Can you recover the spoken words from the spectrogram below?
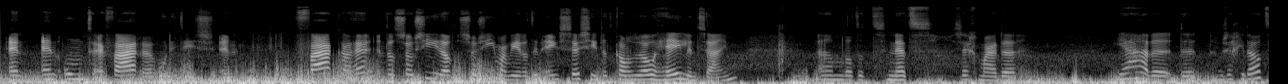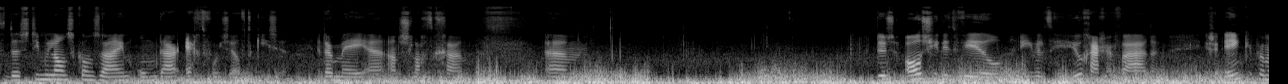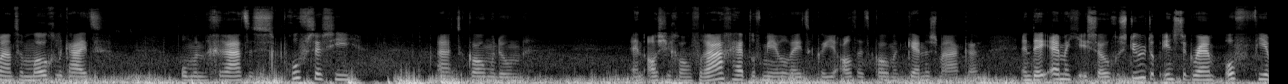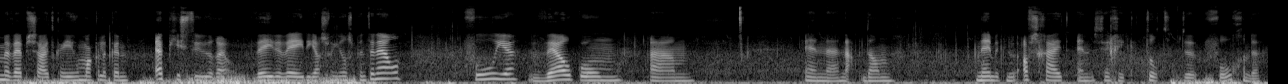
En, en om te ervaren hoe dit is. En vaker, hè, en dat, zo, zie je dat, zo zie je maar weer dat in één sessie, dat kan zo helend zijn. Omdat het net, zeg maar, de, ja, de, de, hoe zeg je dat? De stimulans kan zijn om daar echt voor jezelf te kiezen. Daarmee uh, aan de slag te gaan. Um, dus als je dit wil en je wil het heel graag ervaren, is er één keer per maand een mogelijkheid om een gratis proefsessie uh, te komen doen. En als je gewoon vragen hebt of meer wil weten, kun je altijd komen kennismaken. Een DM'tje is zo gestuurd op Instagram of via mijn website kan je heel makkelijk een appje sturen op www.jasvanjons.nl. Voel je welkom. Um, en uh, nou, dan neem ik nu afscheid en zeg ik tot de volgende.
